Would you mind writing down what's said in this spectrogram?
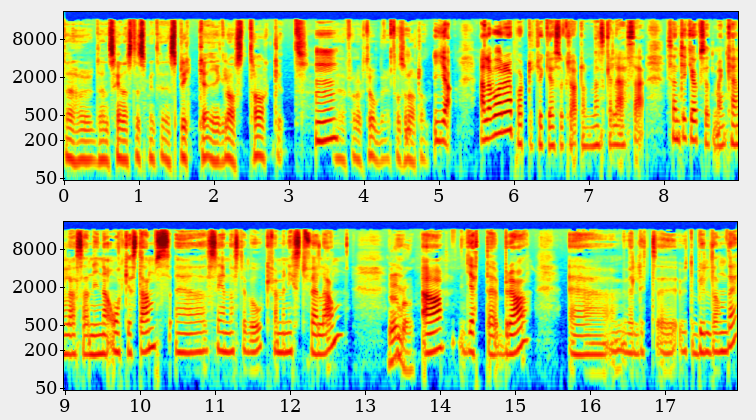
Där har du den senaste som heter En spricka i glastaket mm. Eh, från oktober 2018. Ja, alla våra rapporter tycker jag såklart att man ska läsa. Sen tycker jag också att man kan läsa Nina Åkestams eh, senaste bok Feministfällan. Det är bra. Eh, ja, jättebra. Eh, väldigt eh, utbildande.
